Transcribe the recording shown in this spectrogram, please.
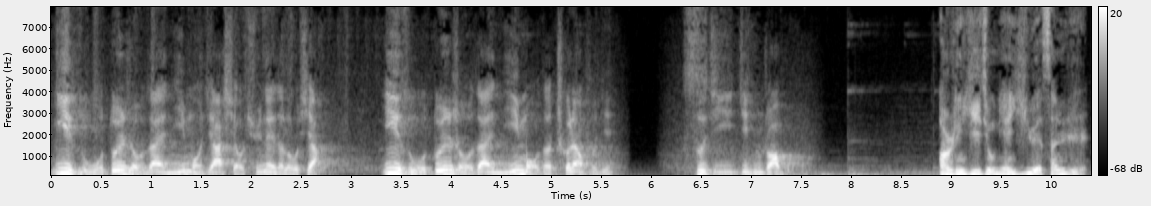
一组蹲守在倪某家小区内的楼下，一组蹲守在倪某的车辆附近，伺机进行抓捕。二零一九年一月三日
